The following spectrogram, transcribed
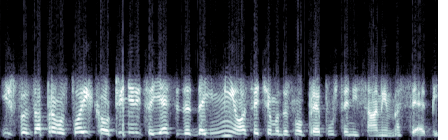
i što zapravo stoji kao činjenica jeste da, da i mi osjećamo da smo prepušteni samima sebi.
